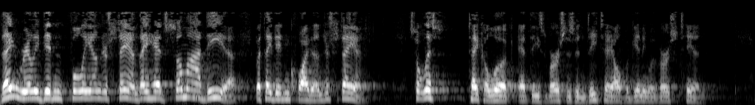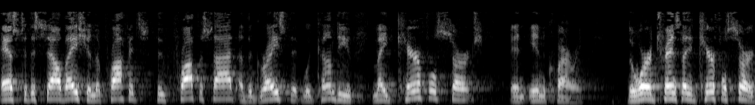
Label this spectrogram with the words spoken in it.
They really didn't fully understand. They had some idea, but they didn't quite understand. So let's take a look at these verses in detail, beginning with verse 10. As to this salvation, the prophets who prophesied of the grace that would come to you made careful search and inquiry. The word translated careful search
